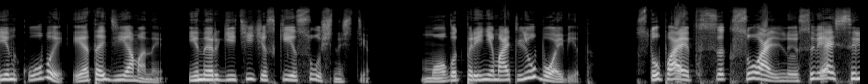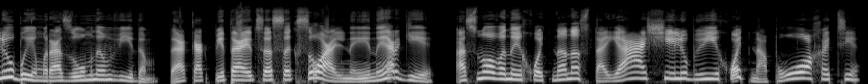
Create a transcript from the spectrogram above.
Инкубы — это демоны, энергетические сущности. Могут принимать любой вид. Вступают в сексуальную связь с любым разумным видом, так как питаются сексуальной энергией, основанной хоть на настоящей любви, хоть на похоти.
